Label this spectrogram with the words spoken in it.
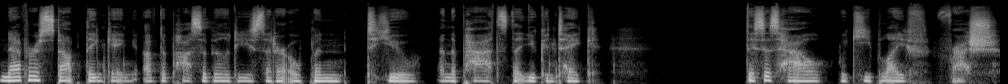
Never stop thinking of the possibilities that are open to you and the paths that you can take. This is how we keep life fresh.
